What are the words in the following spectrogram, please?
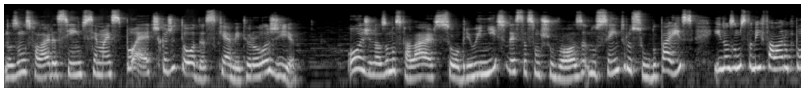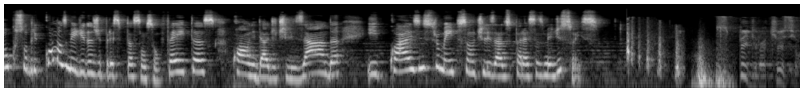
nós vamos falar da ciência mais poética de todas, que é a meteorologia. Hoje nós vamos falar sobre o início da estação chuvosa no centro-sul do país e nós vamos também falar um pouco sobre como as medidas de precipitação são feitas, qual a unidade utilizada e quais instrumentos são utilizados para essas medições. Speed Notícias.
